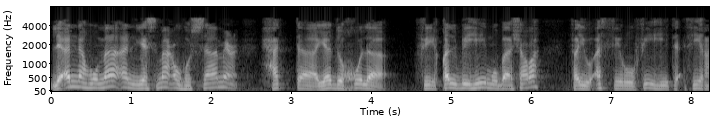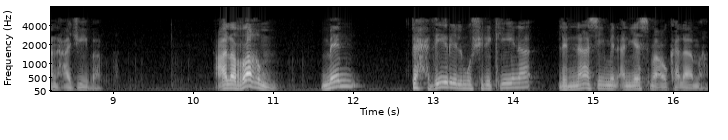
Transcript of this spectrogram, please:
لأنه ما أن يسمعه السامع حتى يدخل في قلبه مباشرة فيؤثر فيه تأثيرا عجيبا. على الرغم من تحذير المشركين للناس من أن يسمعوا كلامه.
